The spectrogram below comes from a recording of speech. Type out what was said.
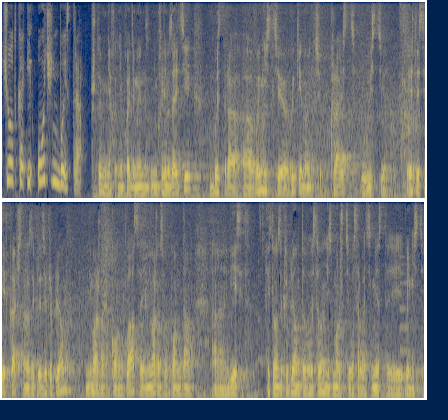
четко и очень быстро. Что им необходимо? Им необходимо зайти, быстро э, вынести, выкинуть, украсть и увезти. Если сейф качественно закреплен, неважно какого он класса, неважно сколько он там э, весит, если он закреплен, то вы все равно не сможете его сорвать с места и вынести.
